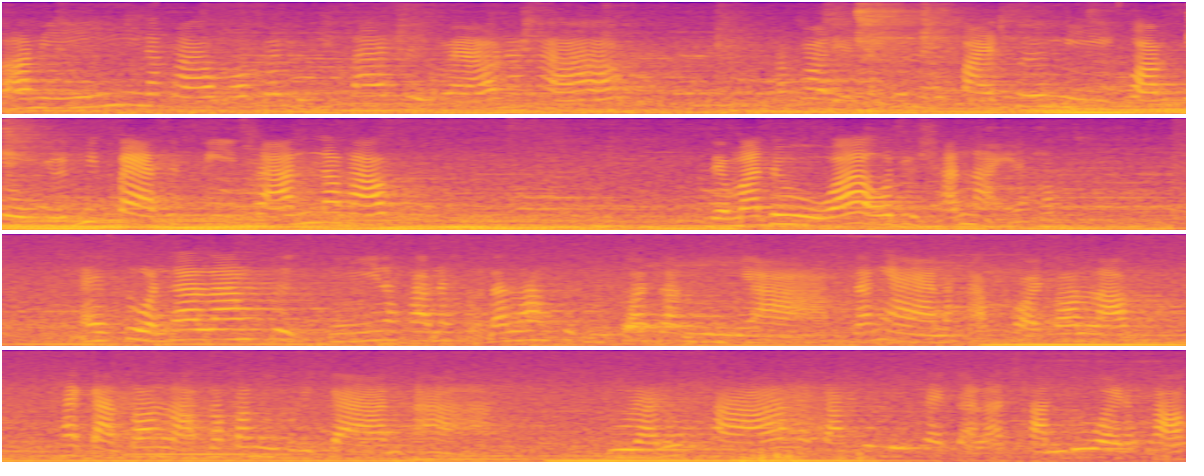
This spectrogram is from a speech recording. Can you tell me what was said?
ตอนนี้นะคะเขาก็อยู่ที่ใต้ตึกแล้วนะครับแล้วก็เดี๋ยวจะขึ้นลงไปซึ่งมีความสูงอยู่ที่ 84 ชั้นนะครับ เดี๋ยวมาดูว่าโอ๊ตอยู่ชั้นไหนนะครับ ในส่วนด้านล่างตึกนี้นะคะ ในส่วนด้านล่างตึกนี้ก็จะมีอ่าพนักงานนะคะคอยต้อนรับให้การต้อนรับแล้วก็มีบริการอ่าดูแลลูกค้าในการขึ้นลิฟต์ในแต่ละชั้นด้วยนะครับ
